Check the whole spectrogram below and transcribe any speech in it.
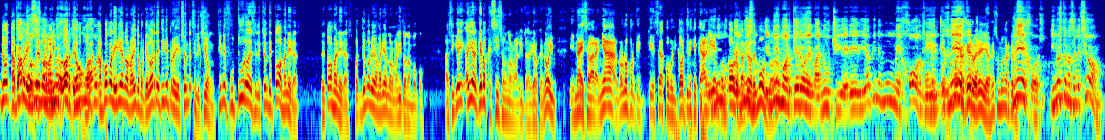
yo tampoco le diría normalito a Duarte, ojo, ¿ah? mejor- tampoco le diría normalito, porque Duarte tiene proyección de selección, tiene futuro de selección de todas maneras, de todas maneras. Yo no lo llamaría normalito tampoco. Así que hay, hay arqueros que sí son normalitos, arqueros que no, y, y nadie se va a arañar, ¿no? No porque que seas comunicador tienes que quedar el bien mismo- con todos los arqueros del mundo. El ¿no? mismo arquero de Manucci, Heredia, viene en un mejor Sí, momento. es un lejos, buen arquero, Heredia, es un buen arquero. Lejos. Y no está en la selección.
